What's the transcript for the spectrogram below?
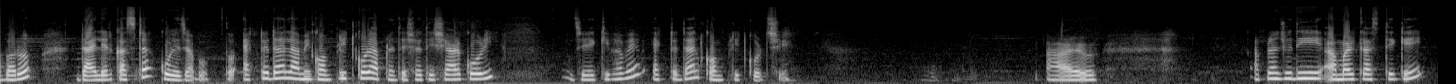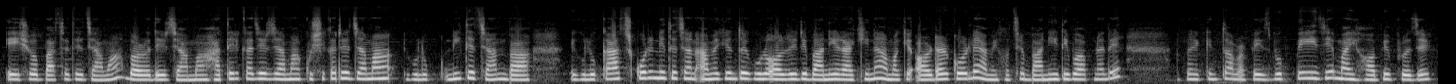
আবারও ডাইলের কাজটা করে যাব। তো একটা ডাইল আমি কমপ্লিট করে আপনাদের সাথে শেয়ার করি। যে কীভাবে একটা ডাইল কমপ্লিট করছি। আর আপনারা যদি আমার কাছ থেকে এইসব বাচ্চাদের জামা, বড়দের জামা, হাতের কাজের জামা কুশিকাটের জামা এগুলো নিতে চান বা এগুলো কাজ করে নিতে চান, আমি কিন্তু এগুলো অলরেডি বানিয়ে রাখি না। আমাকে অর্ডার করলে আমি হচ্ছে বানিয়ে দিব আপনাদের। আপনারা কিন্তু আমার ফেসবুক পেজে মাই হবি প্রজেক্ট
